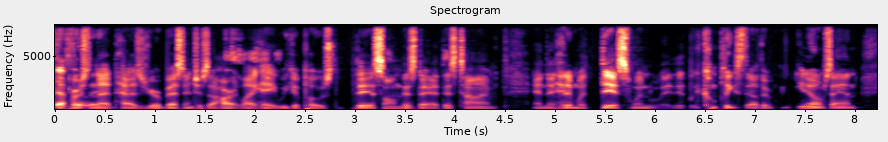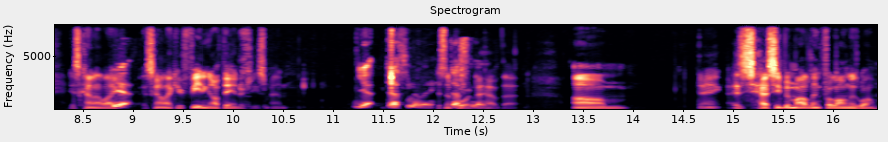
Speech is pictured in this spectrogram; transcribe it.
the person that has your best interest at heart. Like, hey, we could post this on this day at this time, and then hit him with this when it completes the other. You know what I'm saying? It's kind of like Yeah. it's kind of like you're feeding off the energies, man. Yeah, definitely. It's important definitely. to have that. Um, dang, has she been modeling for long as well?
